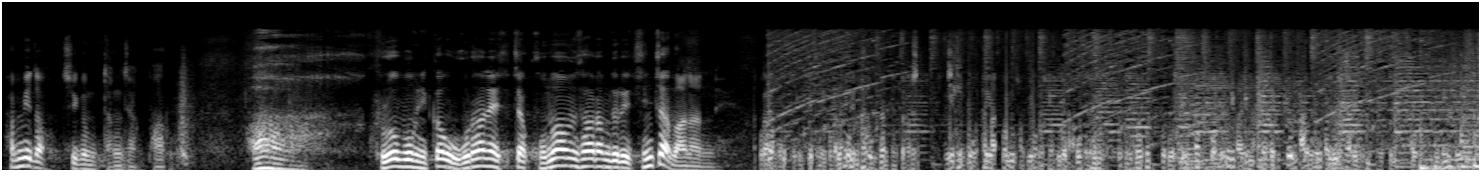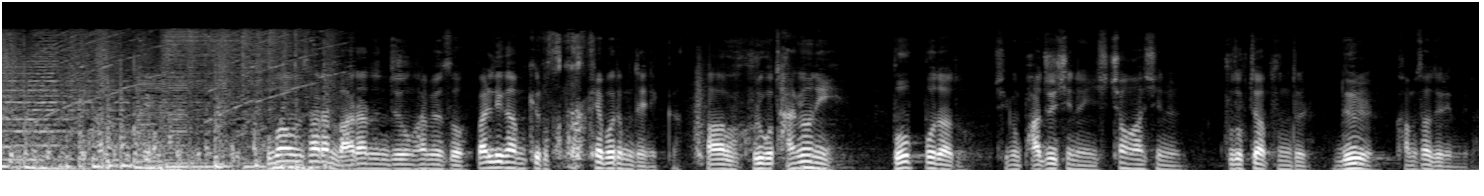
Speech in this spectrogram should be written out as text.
합니다. 지금 당장 바로. 아, 그러고 보니까 올 한 해 진짜 고마운 사람들이 진짜 많았네. 고마운 사람 말하는 중 하면서 빨리 감기로 싹 해버리면 되니까. 아 그리고 당연히 무엇보다도 지금 봐주시는 이 시청하시는 구독자분들 늘 감사드립니다.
